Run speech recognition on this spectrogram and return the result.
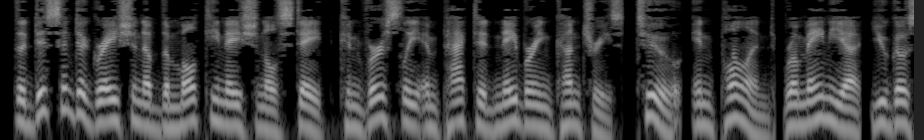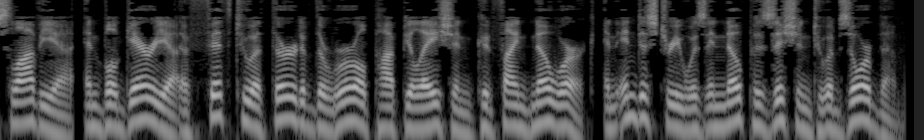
The disintegration of the multinational state conversely impacted neighboring countries, too. In Poland, Romania, Yugoslavia, and Bulgaria, a fifth to a third of the rural population could find no work, and industry was in no position to absorb them.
